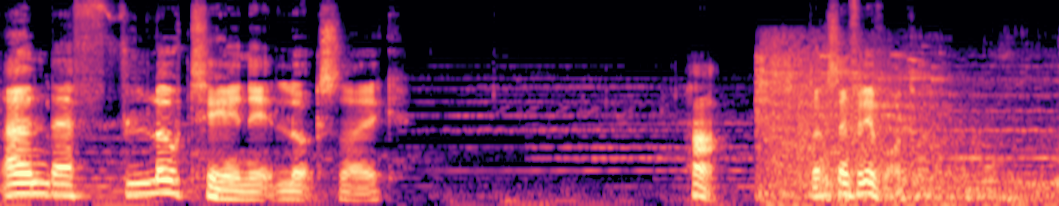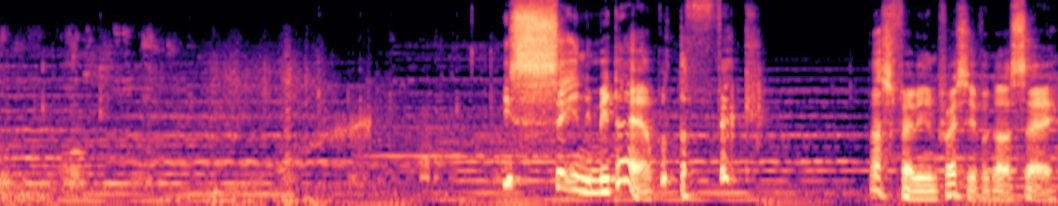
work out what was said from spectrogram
And they're floating, it looks like. Huh. Is the same for the other one? He's sitting in midair, what the fuck? That's very impressive, I gotta say.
